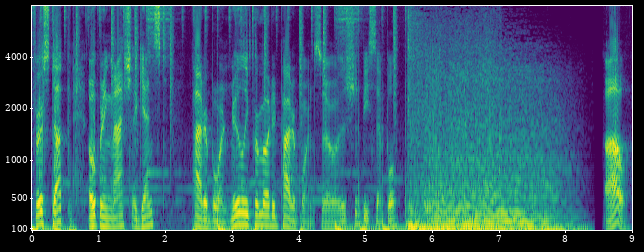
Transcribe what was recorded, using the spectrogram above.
First up, opening match against Paderborn, newly promoted Paderborn, so this should be simple. Oh.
